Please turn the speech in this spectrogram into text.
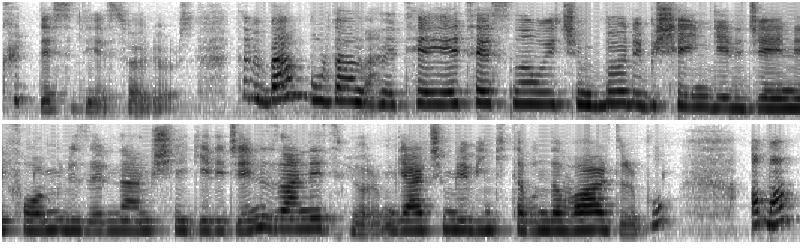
kütlesi diye söylüyoruz. Tabii ben buradan hani TYT sınavı için böyle bir şeyin geleceğini, formül üzerinden bir şey geleceğini zannetmiyorum. Gerçi Mevin kitabında vardır bu. Ama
